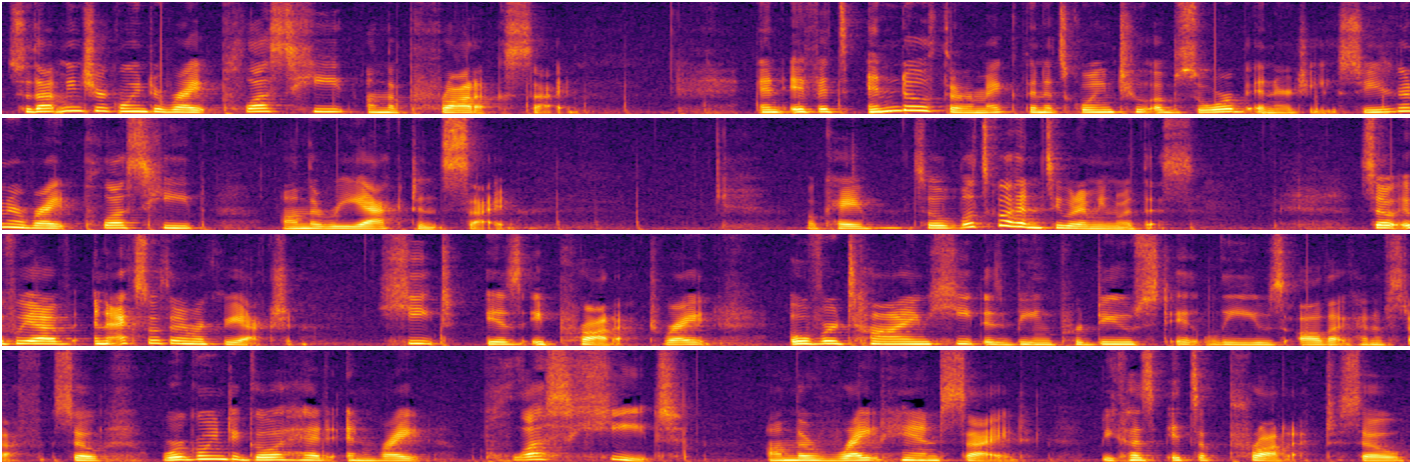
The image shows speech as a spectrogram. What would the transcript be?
so that means you're going to write plus heat on the product side. And if it's endothermic, then it's going to absorb energy, so you're going to write plus heat on the reactant side. Okay, so let's go ahead and see what I mean with this. So if we have an exothermic reaction, heat is a product, right? Over time, heat is being produced, it leaves, all that kind of stuff. So we're going to go ahead and write plus heat on the right hand side because it's a product. So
